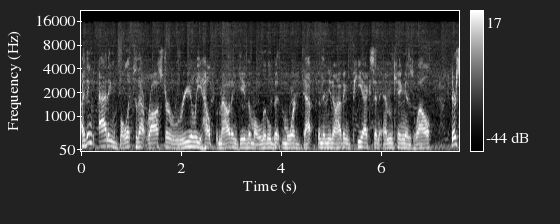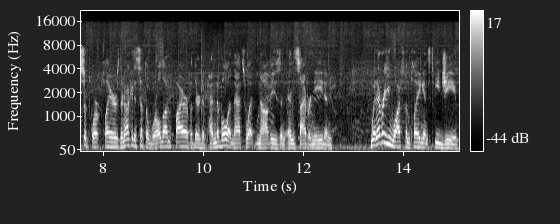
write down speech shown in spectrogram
I think adding Bullet to that roster really helped them out and gave them a little bit more depth. And then, you know, having PX and M King as well. They're support players. They're not going to set the world on fire, but they're dependable, and that's what Navis and, and Cyber need. And whenever you watch them play against EG,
